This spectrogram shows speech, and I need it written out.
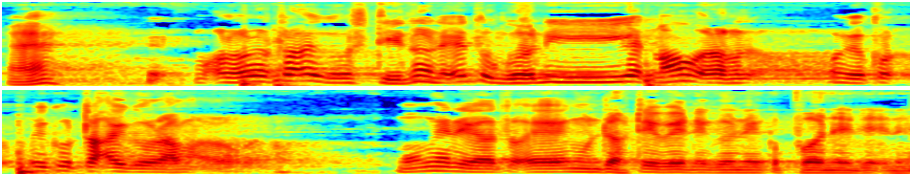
Eh? Mau loro tok iku sedina nek tunggu niat mau orang iku tok iku ora. Mungkin ya tok ngundah dhewe ning gone kebone ndekne.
